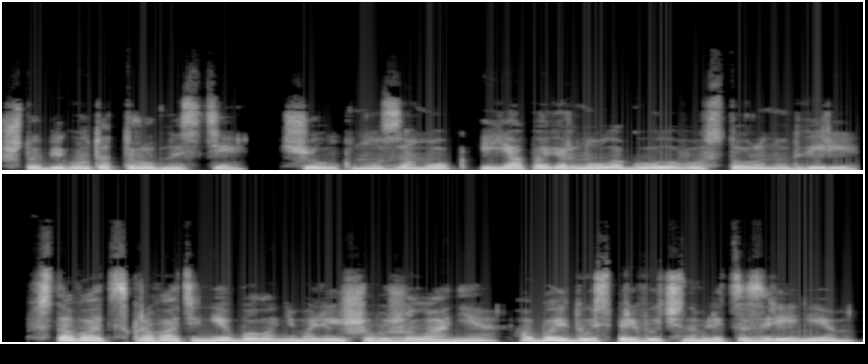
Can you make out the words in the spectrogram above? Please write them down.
что бегут от трудностей. Щелкнул замок, и я повернула голову в сторону двери. Вставать с кровати не было ни малейшего желания. Обойдусь привычным лицезрением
